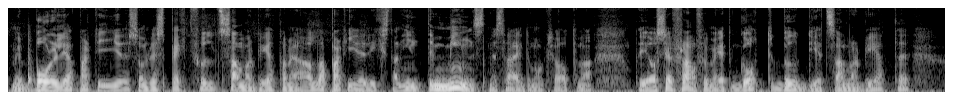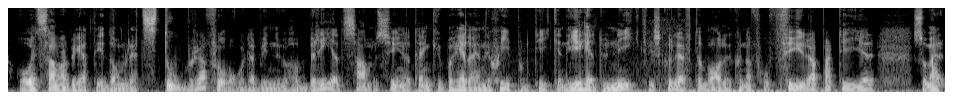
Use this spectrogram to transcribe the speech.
med borgerliga partier som respektfullt samarbetar med alla partier i riksdagen, inte minst med Sverigedemokraterna. Där jag ser framför mig ett gott budgetsamarbete och ett samarbete i de rätt stora frågor där vi nu har bred samsyn. Jag tänker på hela energipolitiken. Det är helt unikt. Vi skulle efter valet kunna få fyra partier som är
